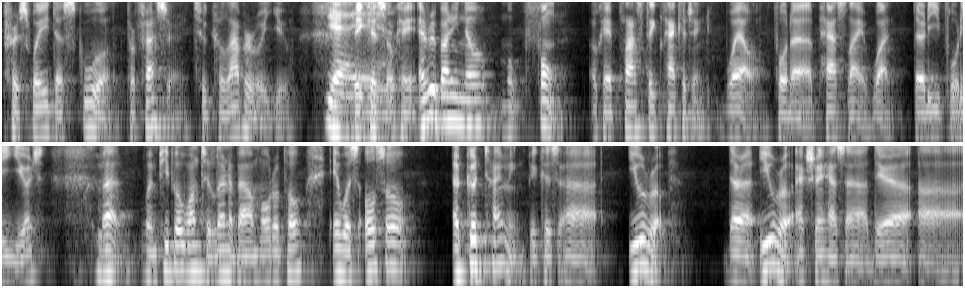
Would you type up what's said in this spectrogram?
persuade the school professor to collaborate with you Yeah. yeah, because yeah. okay, everybody know phone, okay, plastic packaging well for the past like what 30, 40 years. But when people want to learn about molded pulp, it was also a good timing because uh, Europe, the Euro actually has uh, their uh,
